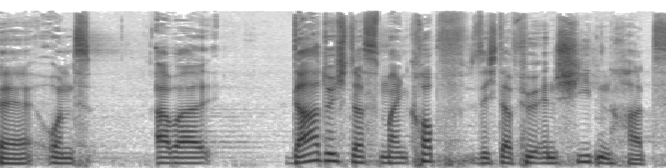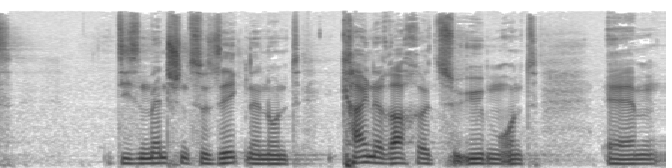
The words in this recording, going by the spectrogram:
Äh, und aber dadurch, dass mein Kopf sich dafür entschieden hat, diesen Menschen zu segnen und keine Rache zu üben und ähm,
